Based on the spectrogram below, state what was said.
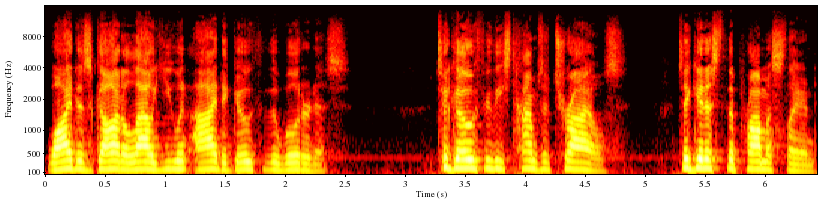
Why does God allow you and I to go through the wilderness, to go through these times of trials, to get us to the promised land?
